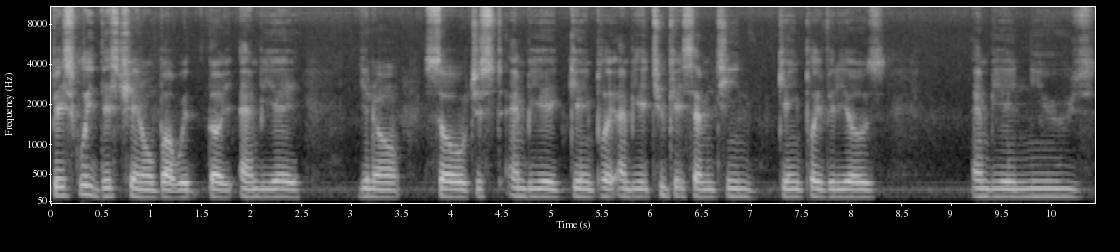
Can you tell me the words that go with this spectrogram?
basically this channel but with the NBA you know so just NBA gameplay, NBA 2K17 gameplay videos, NBA news,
